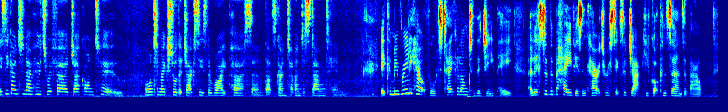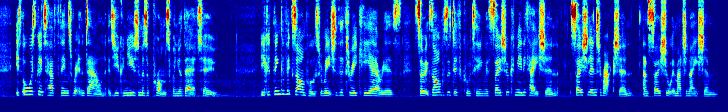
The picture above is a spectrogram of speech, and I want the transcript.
Is he going to know who to refer Jack on to? I want to make sure that Jack sees the right person that's going to understand him. It can be really helpful to take along to the GP a list of the behaviours and characteristics of Jack you've got concerns about. It's always good to have things written down as you can use them as a prompt when you're there too. You could think of examples from each of the three key areas. So, examples of difficulty with social communication, social interaction, and social imagination.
